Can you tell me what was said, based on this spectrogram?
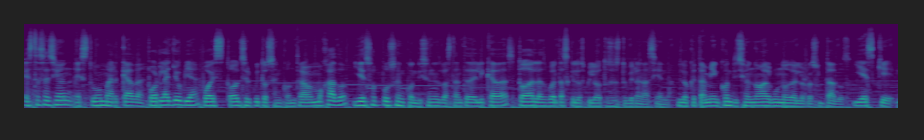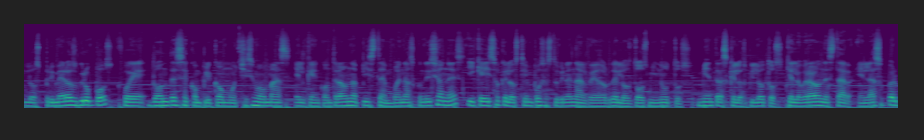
Esta sesión estuvo marcada por la lluvia, pues todo el circuito se encontraba mojado y eso puso en condiciones bastante delicadas todas las vueltas que los pilotos estuvieron haciendo, lo que también condicionó alguno de los resultados. Y es que los primeros grupos fue donde se complicó muchísimo más el que encontrara una pista en buenas condiciones y que hizo que los tiempos estuvieran alrededor de los 2 minutos, mientras que los pilotos que lograron estar en la Super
